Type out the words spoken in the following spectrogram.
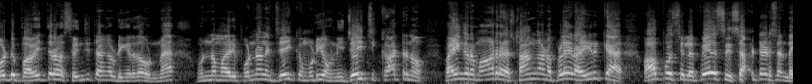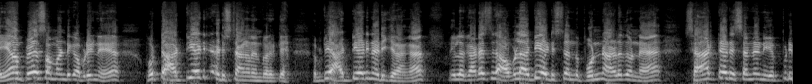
போட்டு பவித்ரா செஞ்சுட்டாங்க அப்படிங்கிறத உண்மை. உன்ன மாதிரி பொண்ணாலும் ஜெயிக்க முடியும். நீ ஜெயிச்சு காட்டணும். பயங்கரமா ஆடுற ஸ்ட்ராங்கான பிளேயரா இருக்க. ஆப்போசிட்ல பேசு சாட்டர்டே சண்டே. ஏன் பேச மாட்டேங்க அப்படின்னு போட்டு அடி அடி அடிச்சிட்டாங்க நண்பர்கிட்ட அப்படியே அடி அடி அடிக்கிறாங்க. இல்ல கடைசியில் அவ்வளவு அடி அடிச்சு அந்த பொண்ணு அழுதோடனே சாட்டர்டே சண்டே நீ எப்படி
